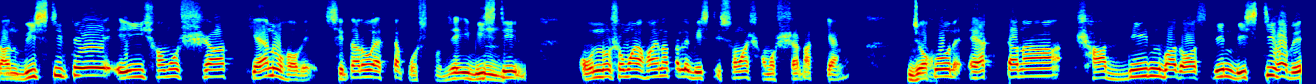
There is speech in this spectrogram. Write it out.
কারণ বৃষ্টিতে এই সমস্যা কেন হবে সেটারও একটা প্রশ্ন যে এই বৃষ্টি অন্য সময় হয় না তাহলে বৃষ্টির সময় সমস্যাটা কেন? যখন একটানা সাত দিন বা দশ দিন বৃষ্টি হবে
